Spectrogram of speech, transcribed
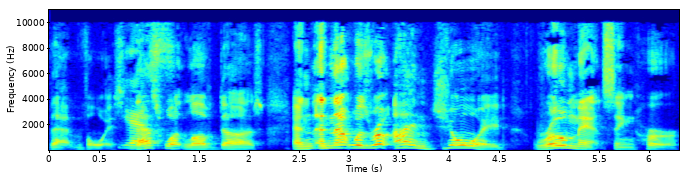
that voice. Yes. That's what love does. And and that was ro- I enjoyed romancing her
